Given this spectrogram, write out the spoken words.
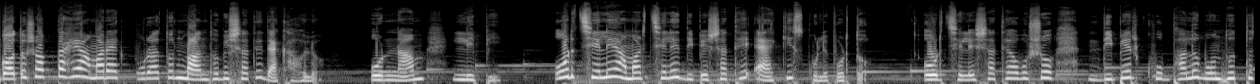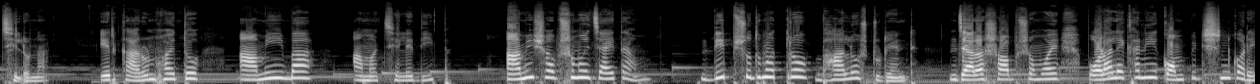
গত সপ্তাহে আমার এক পুরাতন বান্ধবীর সাথে দেখা হলো। ওর নাম লিপি। ওর ছেলে আমার ছেলে দ্বীপের সাথে একই স্কুলে পড়তো। ওর ছেলের সাথে অবশ্য দ্বীপের খুব ভালো বন্ধুত্ব ছিল না। এর কারণ হয়তো আমি বা আমার ছেলে দ্বীপ আমি সবসময় চাইতাম দ্বীপ শুধুমাত্র ভালো স্টুডেন্ট, যারা সব সময় পড়ালেখা নিয়ে কম্পিটিশন করে,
